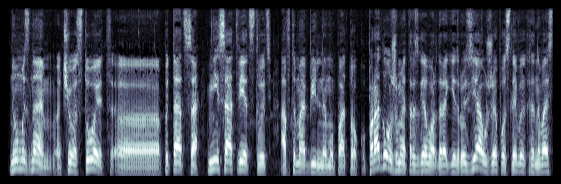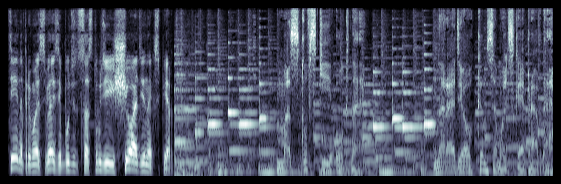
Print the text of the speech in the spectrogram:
ну, мы знаем, чего стоит э, пытаться пытаться не соответствовать автомобильному потоку. Продолжим этот разговор, дорогие друзья, уже после выхода новостей. На прямой связи будет со студией еще один эксперт. «Московские окна». На радио «Комсомольская правда».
